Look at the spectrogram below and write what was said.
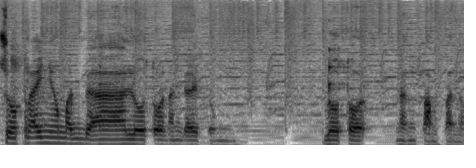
So try nyo magluto ng ganitong loto ng pampano.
